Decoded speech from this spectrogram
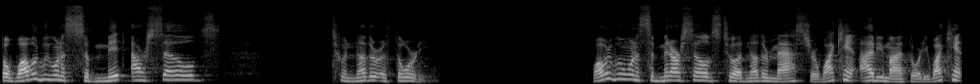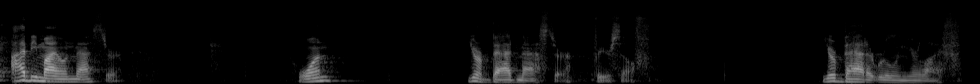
But why would we want to submit ourselves to another authority? Why would we want to submit ourselves to another master? Why can't I be my authority? Why can't I be my own master? One, you're a bad master for yourself. You're bad at ruling your life.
